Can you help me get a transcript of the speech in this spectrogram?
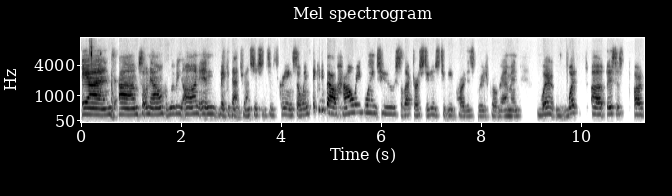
And um, so now moving on and making that transition to screening. So when thinking about how are we going to select our students to be part of this bridge program and where, what uh, this is, are,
